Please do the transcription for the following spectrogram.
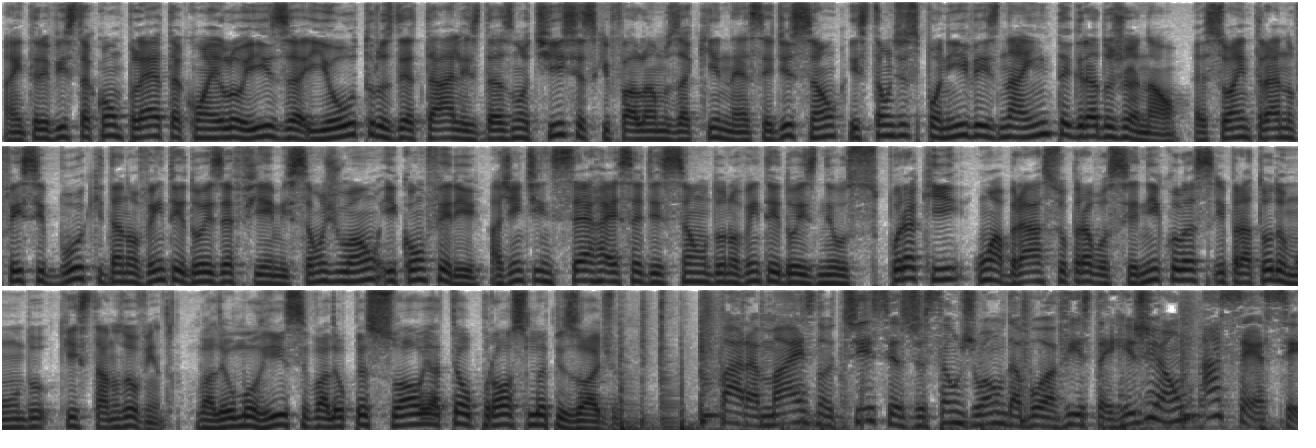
A entrevista completa com a Heloísa e outros detalhes das notícias que falamos aqui nessa edição estão disponíveis na íntegra do jornal. É só entrar no Facebook da 92 FM São João e conferir. A gente encerra essa edição do 92 News ficamos por aqui. Um abraço para você, Nicolas, e para todo mundo que está nos ouvindo. Valeu, Morrice, valeu, pessoal, e até o próximo episódio. Para mais notícias de São João da Boa Vista e região, acesse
